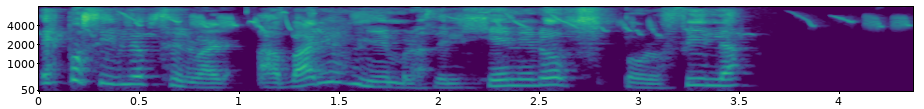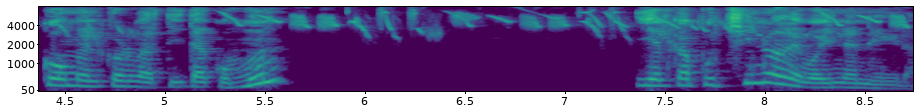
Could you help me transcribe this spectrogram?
es posible observar a varios miembros del género Sporophila, como el corbatita común y el capuchino de boina negra.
